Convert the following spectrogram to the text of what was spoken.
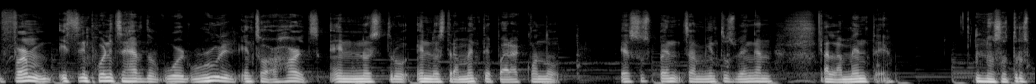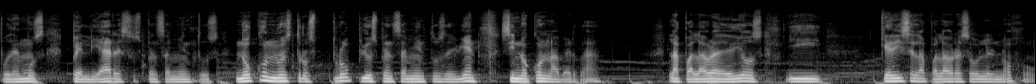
Firm, it's important to have the word rooted into our hearts, en, nuestro, en nuestra mente, para cuando esos pensamientos vengan a la mente, nosotros podemos pelear esos pensamientos, no con nuestros propios pensamientos de bien, sino con la verdad, la palabra de Dios. ¿Y qué dice la palabra sobre el enojo?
